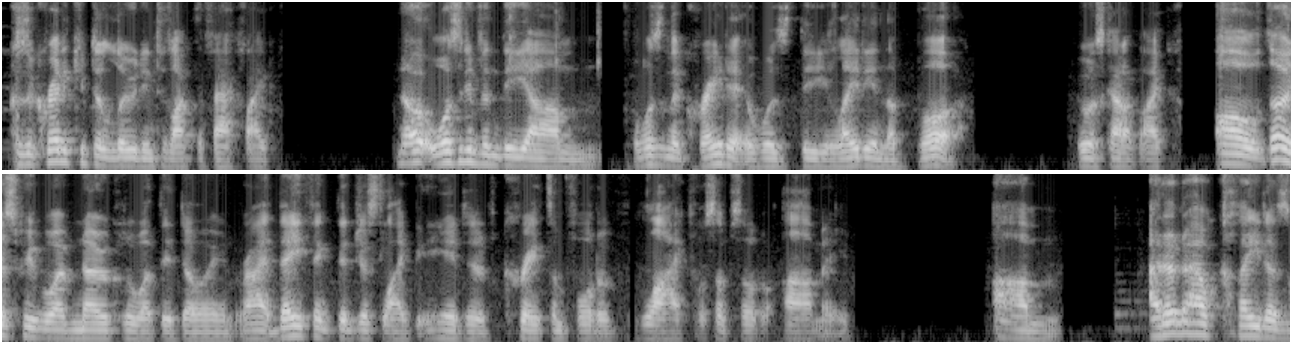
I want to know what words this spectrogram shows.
because the creator kept alluding to like the fact like, no, it wasn't even the um, it wasn't the creator, it was the lady in the book. It was kind of like, oh, those people have no clue what they're doing, right? They think they're just like here to create some sort of life or some sort of army. Um, I don't know how Clay does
